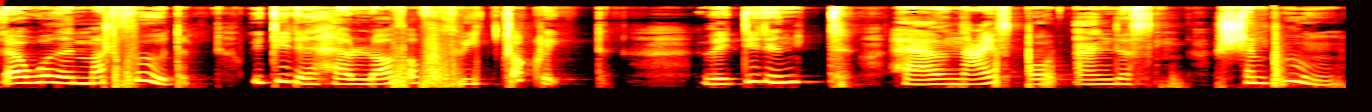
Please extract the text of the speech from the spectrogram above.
There wasn't much food. We didn't have lots of sweet chocolate. We didn't have nice boat and shampoo.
